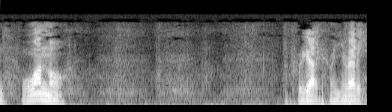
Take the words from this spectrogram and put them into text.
And one more. Off we go when you're ready.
